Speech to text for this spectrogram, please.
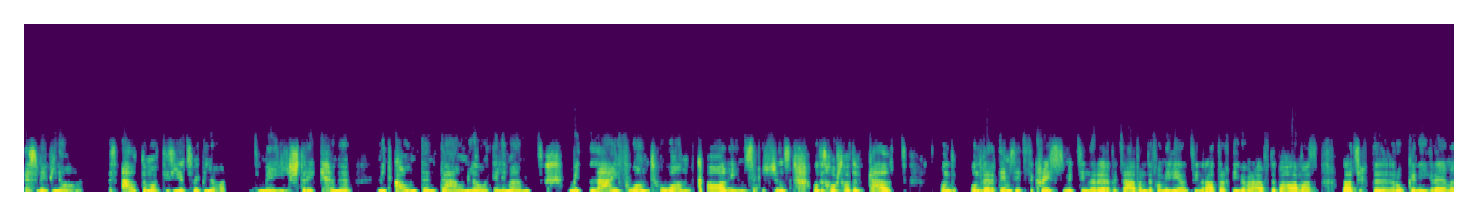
ein Webinar ein automatisiertes Webinar mit Mailstrecken, mit Content-Download-Element, mit live One-to-One-Call-In-Sessions und das kostet halt Geld. Und, und währenddem sitzt der Chris mit seiner bezaubernden Familie und seiner attraktiven Frau auf den Bahamas, lässt sich den Rücken eingrämen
